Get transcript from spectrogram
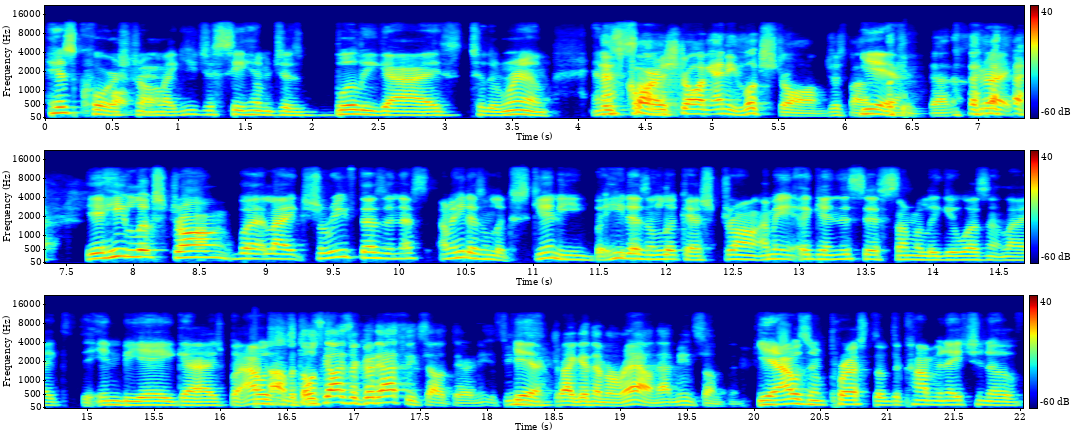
his core is oh, strong. Man. Like you just see him just bully guys to the rim. And his core is strong and he looks strong just by yeah, looking at that. right. Yeah, he looks strong, but like Sharife doesn't necessarily, I mean, he doesn't look skinny, but he doesn't look as strong. I mean, again, this is summer league. It wasn't like the NBA guys, but I was nah, but those guys are good athletes out there. And if he's yeah. dragging them around, that means something. Yeah, I was impressed of the combination of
